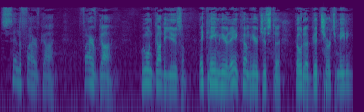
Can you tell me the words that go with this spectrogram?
Send the fire of God. Fire of God. We want God to use them. They came here. They didn't come here just to go to a good church meeting.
